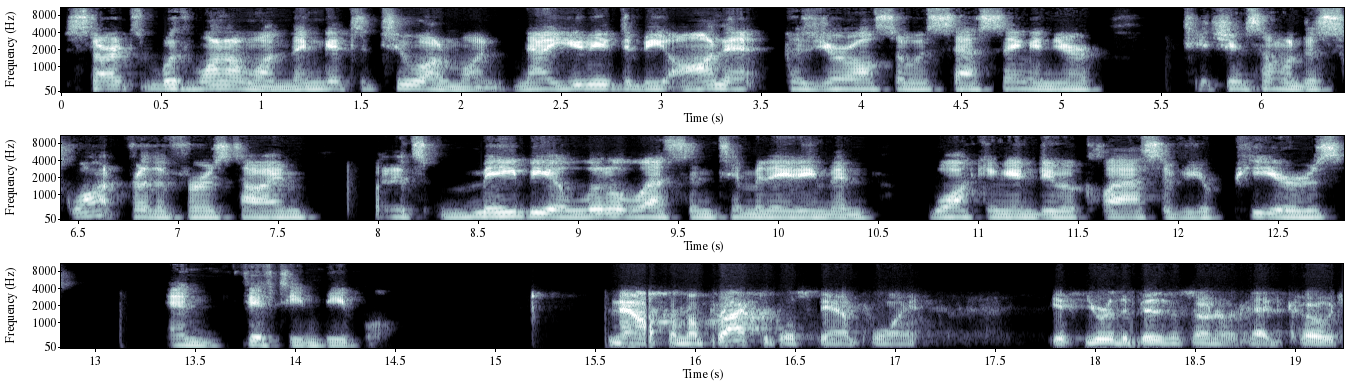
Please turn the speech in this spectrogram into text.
starts with one-on-one then get to two-on-one. Now you need to be on it because you're also assessing and you're teaching someone to squat for the first time but it's maybe a little less intimidating than walking into a class of your peers and 15 people. Now from a practical standpoint if you're the business owner or head coach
